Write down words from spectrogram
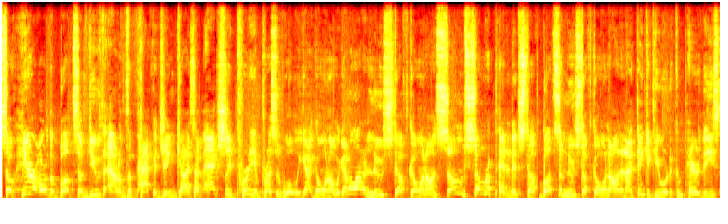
So here are the Bucks of Youth out of the packaging. Guys, I'm actually pretty impressed with what we got going on. We got a lot of new stuff going on. Some, some repetitive stuff, but some new stuff going on. And I think if you were to compare these,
